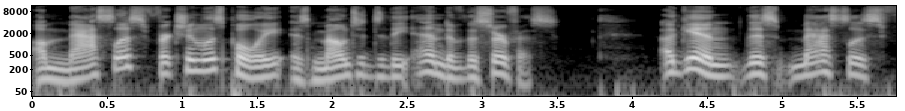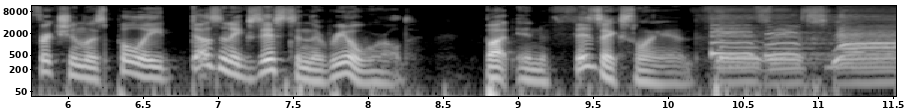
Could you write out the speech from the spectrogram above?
a massless, frictionless pulley is mounted to the end of the surface. Again, this massless, frictionless pulley doesn't exist in the real world, but in physics land. Physics land.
